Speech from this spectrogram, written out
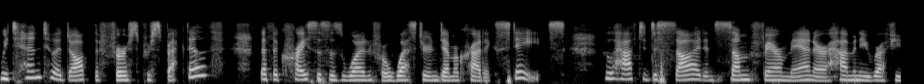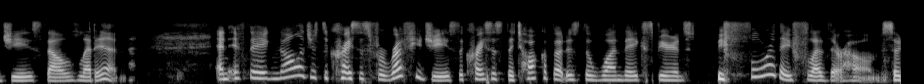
we tend to adopt the first perspective that the crisis is one for Western democratic states who have to decide in some fair manner how many refugees they'll let in. And if they acknowledge it's a crisis for refugees, the crisis they talk about is the one they experienced before they fled their homes. So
